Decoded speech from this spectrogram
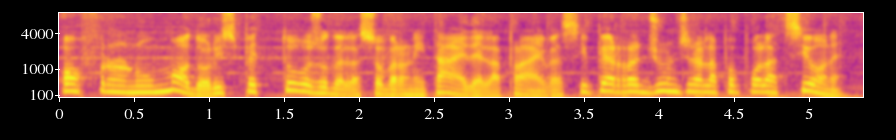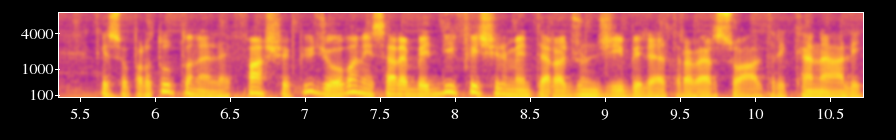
offrono un modo rispettoso della sovranità e della privacy per raggiungere la popolazione, che soprattutto nelle fasce più giovani sarebbe difficilmente raggiungibile attraverso altri canali.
